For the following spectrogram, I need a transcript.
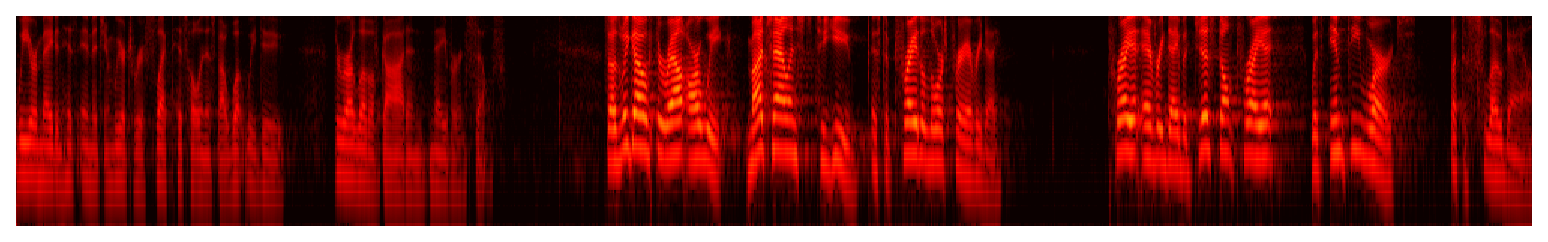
we are made in His image and we are to reflect His holiness by what we do through our love of God and neighbor and self. So, as we go throughout our week, my challenge to you is to pray the Lord's Prayer every day. Pray it every day, but just don't pray it with empty words, but to slow down.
